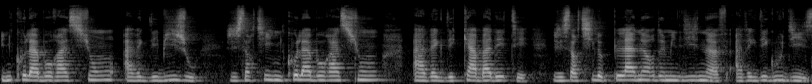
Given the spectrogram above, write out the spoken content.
une collaboration avec des bijoux, j'ai sorti une collaboration avec des cabas d'été, j'ai sorti le planeur 2019 avec des goodies.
